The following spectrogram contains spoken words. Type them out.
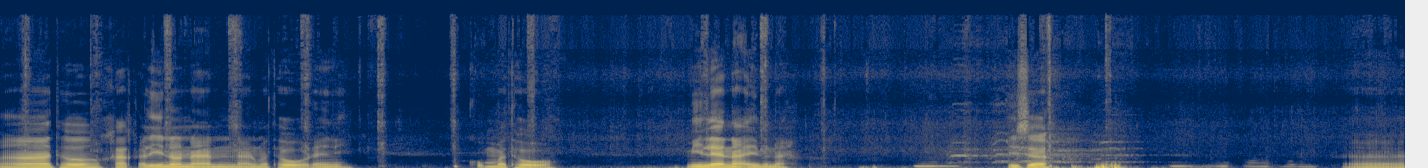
อ้าโทษคักอะลีนอนนั้นนั้นมาโทษได้นี่คุ้มมาโทษมีแล่ไหนมันนะอีเซอร์เออ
